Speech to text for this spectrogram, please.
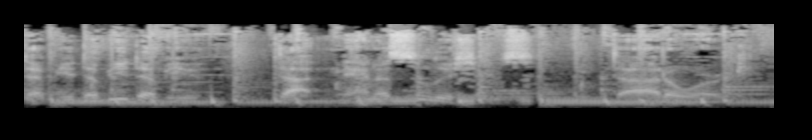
www.manasolutions.org.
